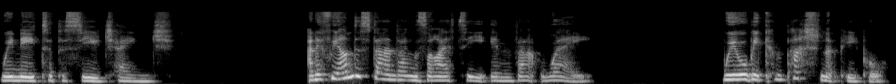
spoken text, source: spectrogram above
we need to pursue change. And if we understand anxiety in that way, we will be compassionate people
